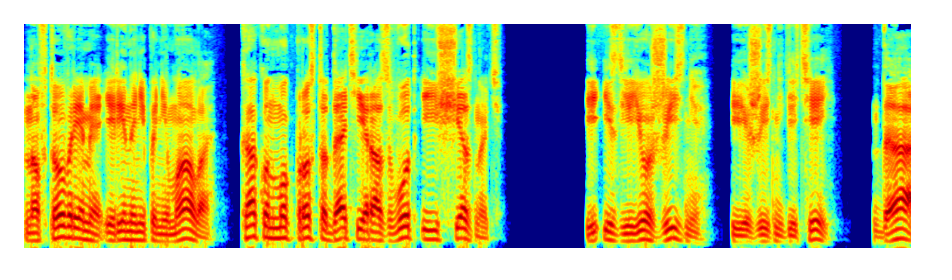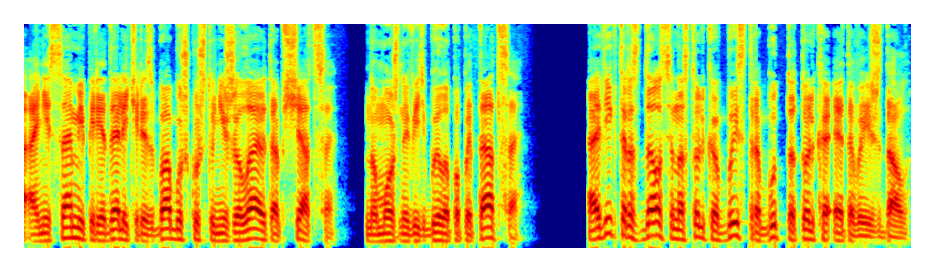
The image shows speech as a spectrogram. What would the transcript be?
Но в то время Ирина не понимала, как он мог просто дать ей развод и исчезнуть. И из ее жизни, и из жизни детей. Да, они сами передали через бабушку, что не желают общаться, но можно ведь было попытаться. А Виктор сдался настолько быстро, будто только этого и ждал.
